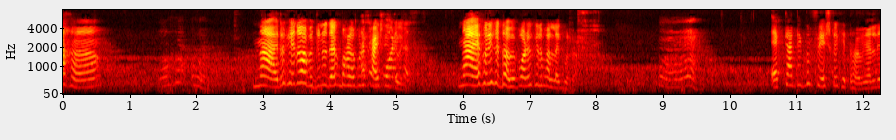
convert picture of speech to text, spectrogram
আহা না এটা খেতে হবে জন্য দেখ ভালো করে খাইস না তুই না এখনই খেতে হবে পরে খেলে ভালো লাগবে না। একটা আটি একদম ফ্রেশ করে খেতে হবে নাহলে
